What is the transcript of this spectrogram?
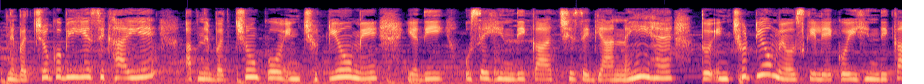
अपने बच्चों को भी ये सिखाइए। अपने बच्चों को इन छुट्टियों में यदि उसे हिंदी का अच्छे से ज्ञान नहीं है तो इन छुट्टियों में उसके लिए कोई हिंदी का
